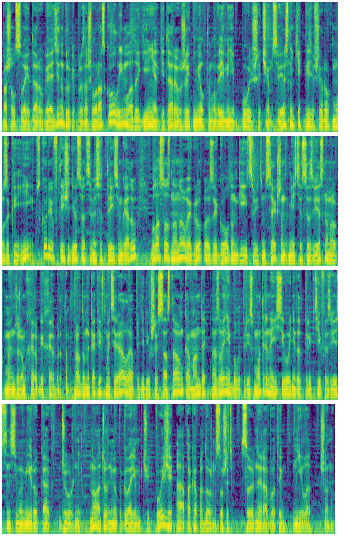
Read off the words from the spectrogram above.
пошел своей дорогой один, в группе произошел раскол, и молодой гений от гитары уже имел к тому времени больше, чем сверстники, грезившие рок-музыкой, и вскоре в 1973 году была создана новая группа The Golden Gates Rhythm Section вместе с известным рок-менеджером Херби Хербертом. Правда, накопив материалы, определившись составом команды, название было пересмотрено, и сегодня этот коллектив известен всему миру как Journey. Ну, о Journey мы поговорим чуть позже, а пока продолжим слушать сольные работы Нила Шона.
